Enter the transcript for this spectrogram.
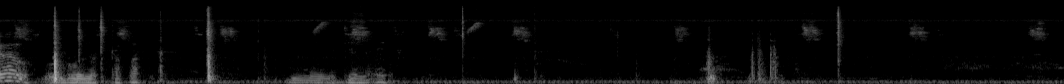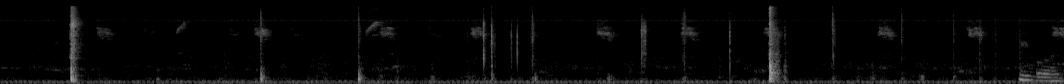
Go. Bubunot ka pa. Init yan na eh. Keyboard.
